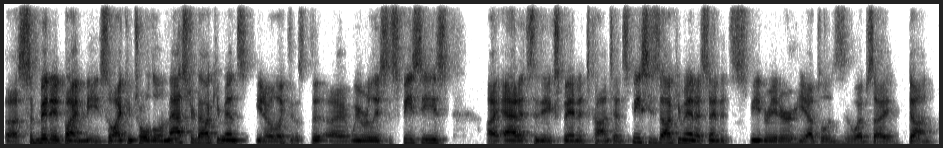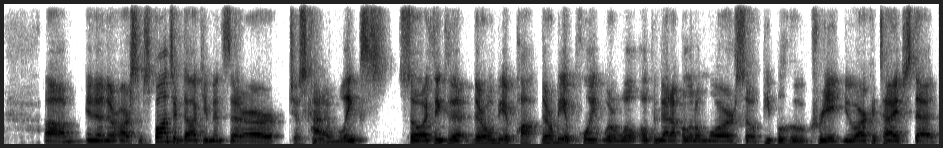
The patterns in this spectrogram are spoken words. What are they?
uh, submitted by me. So I control the master documents. You know, like this, the, uh, we release a species. I add it to the expanded content species document. I send it to Speedreader. He uploads it to the website. Done. Um, and then there are some sponsored documents that are just kind of links. So I think that there will be a po- there will be a point where we'll open that up a little more. So people who create new archetypes that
